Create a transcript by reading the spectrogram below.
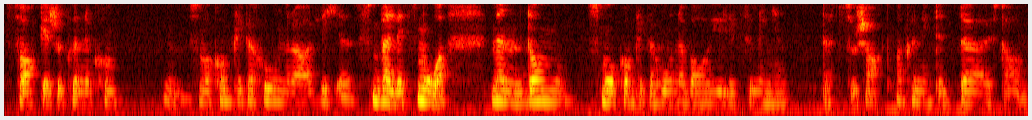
saker som, kunde kom, Mm. som var komplikationer av väldigt små. Men de små komplikationerna var ju liksom ingen dödsorsak. Man kunde inte dö utav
